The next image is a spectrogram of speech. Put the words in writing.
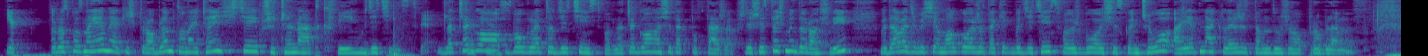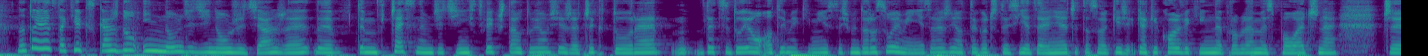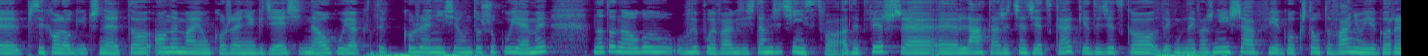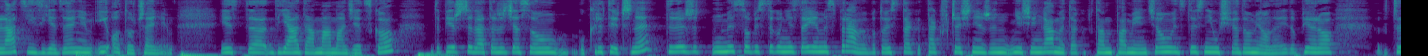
jak rozpoznajemy jakiś problem, to najczęściej przyczyna tkwi w dzieciństwie. Dlaczego tak w ogóle to dzieciństwo? Dlaczego ono się tak powtarza? Przecież jesteśmy dorośli, wydawać by się mogło, że tak jakby dzieciństwo już było i się skończyło, a jednak leży tam dużo problemów. No to jest tak jak z każdą inną dziedziną życia, że e, w tym wczesnym dzieciństwie kształtują się rzeczy, które decydują o tym, jakimi jesteśmy dorosłymi. Niezależnie od tego, czy to jest jedzenie, czy to są jakieś, jakiekolwiek inne problemy społeczne, czy psychologiczne, to one mają korzenie korzenie gdzieś i na ogół jak tych korzeni się doszukujemy, no to na ogół wypływa gdzieś tam dzieciństwo. A te pierwsze e, lata życia dziecka, kiedy dziecko, najważniejsza w jego kształtowaniu, jego relacji z jedzeniem i otoczeniem jest ta diada mama-dziecko, te pierwsze lata życia są krytyczne, tyle, że my sobie z tego nie zdajemy sprawy, bo to jest tak, tak wcześnie, że nie sięgamy tak tam pamięcią, więc to jest nieuświadomione. I dopiero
